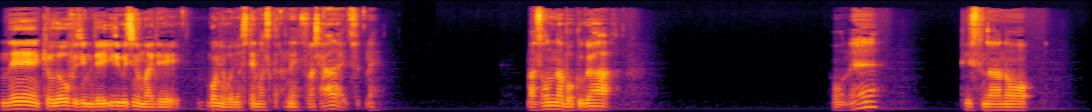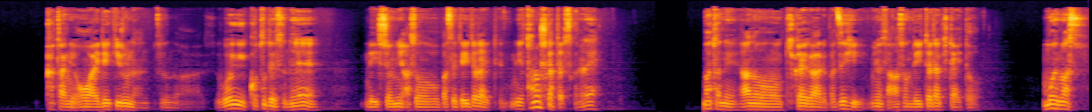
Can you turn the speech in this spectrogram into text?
ねえ、挙動不審で入り口の前でゴニョゴニョしてますからね。それはしゃあないですよね。まあそんな僕が、そうね、リスナーの方にお会いできるなんつうのは、すごいことですね。で、一緒に遊ばせていただいて、いや楽しかったですからね。またね、あの、機会があればぜひ皆さん遊んでいただきたいと思います。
